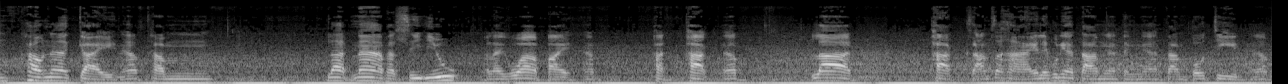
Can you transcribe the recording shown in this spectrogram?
ำข้าวหน้าไก่นะครับทำราดหน้าผัดซีอิ๊วอะไรก็ว่าไปนะครับ ผัดผักนะครับราดผักสามสหายอะไรพวกนี้ตามงานแต่งงานตามโต๊ะจีนนะครับ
